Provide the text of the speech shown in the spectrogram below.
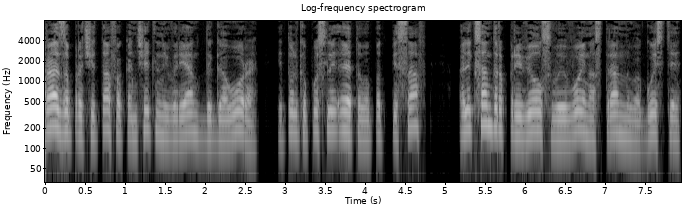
раза прочитав окончательный вариант договора и только после этого подписав, Александр привел своего иностранного гостя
